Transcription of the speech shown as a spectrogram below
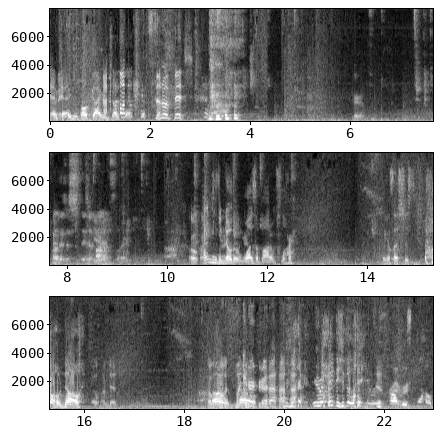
Okay, I made okay, you both got your jump set. Son of a bitch! True. Oh, there's a s- there's a Yeah. bottom floor. Oh, I didn't even know there was a bottom floor. I guess that's just. Oh no! Oh, I'm dead. Oh, Oh, motherfucker! We might, we might need to let you Dead respawn forever. yourself.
